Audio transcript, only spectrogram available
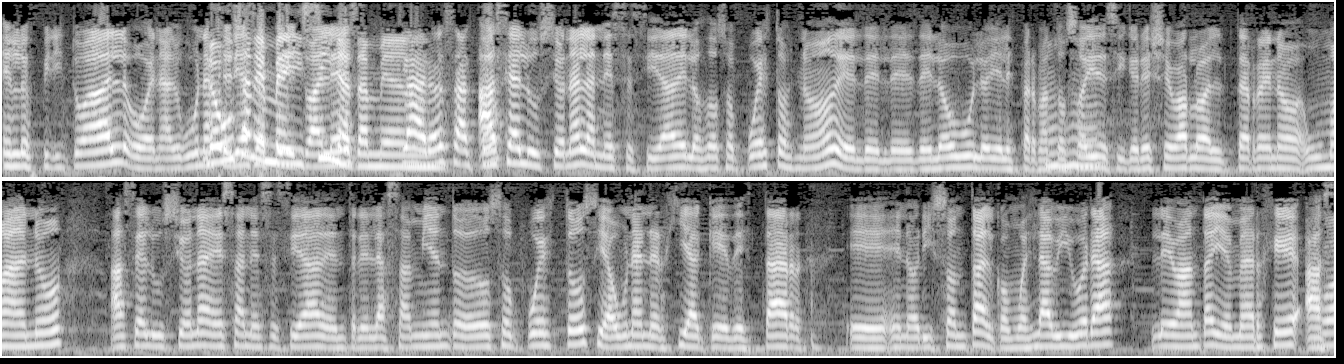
en lo espiritual o en algunas lo usan en medicina espirituales, también. Claro, exacto. Hace alusión a la necesidad de los dos opuestos, ¿no? Del, del, del- del óvulo y el espermatozoide, si querés llevarlo al terreno humano. Hace alusión a esa necesidad de entrelazamiento de dos opuestos y a una energía que de estar eh, en horizontal, como es la víbora, levanta y emerge hacia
